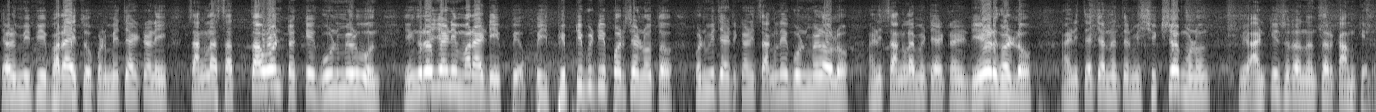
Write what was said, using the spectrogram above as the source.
त्यावेळी मी फी भरायचो. पण मी त्या ठिकाणी चांगला सत्तावन्न टक्के गुण मिळवून इंग्रजी आणि मराठी फिफ्टी फिफ्टी पर्सेंट होतं. पण मी त्या ठिकाणी चांगले गुण मिळवलो आणि चांगला मी त्या ठिकाणी डी एड घडलो आणि त्याच्यानंतर मी शिक्षक म्हणून मी आणखीसुद्धा नंतर काम केलं.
